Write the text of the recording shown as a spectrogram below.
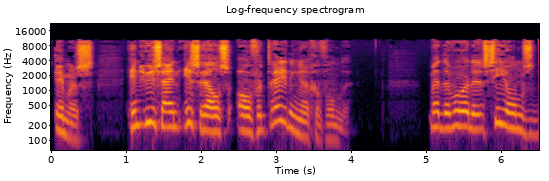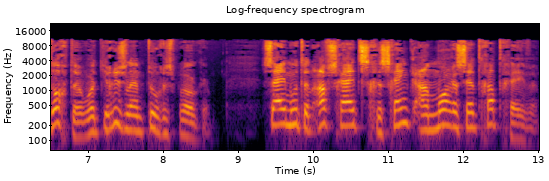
Immers, in u zijn Israëls overtredingen gevonden. Met de woorden Sions dochter wordt Jeruzalem toegesproken. Zij moet een afscheidsgeschenk aan Morreset Gat geven.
